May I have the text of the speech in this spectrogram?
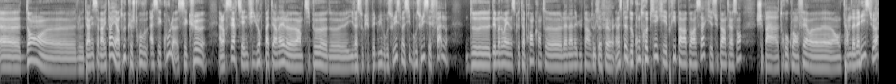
euh, dans euh, le dernier Samaritain, il y a un truc que je trouve assez cool, c'est que, alors certes, il y a une figure paternelle euh, un petit peu de, il va s'occuper de lui, Bruce Willis, mais aussi Bruce Willis est fan de Damon Wayans que tu apprends quand euh, la nana lui parle. Tout à fait. Un espèce de contre-pied qui est pris par rapport à ça, qui est super intéressant. Je sais pas trop quoi en faire en termes d'analyse, tu vois,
